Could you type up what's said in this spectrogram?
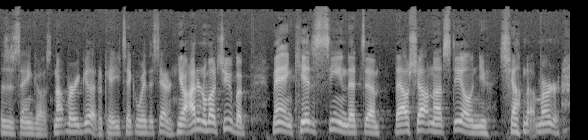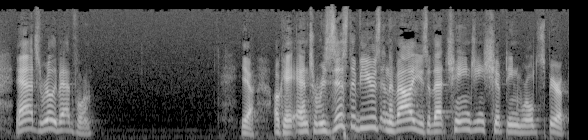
As the saying goes, not very good. Okay, you take away the standard. You know, I don't know about you, but man, kids seeing that um, thou shalt not steal and you shall not murder, yeah, it's really bad for them. Yeah, okay, and to resist the views and the values of that changing, shifting world spirit.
